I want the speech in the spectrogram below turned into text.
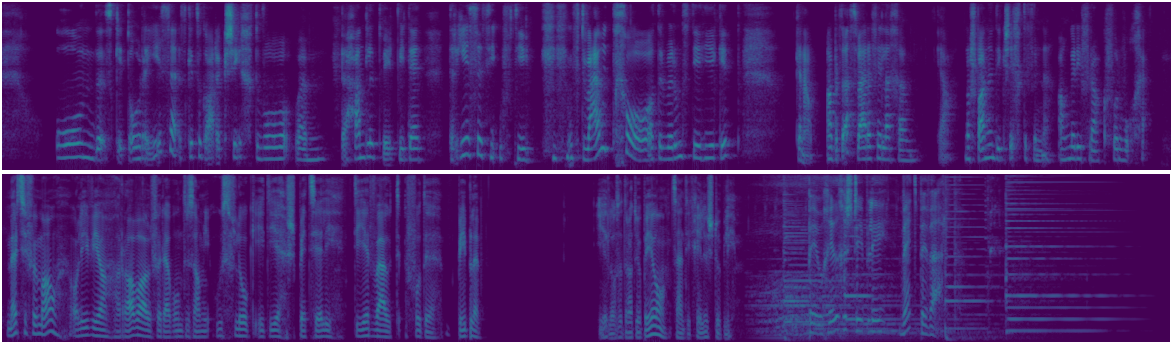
Und es gibt auch Riesen. Es gibt sogar eine Geschichte, wo ähm, behandelt wird, wie der, der Riesen sie auf die, auf die Welt kommen oder warum es die hier gibt. Genau. Aber das wären vielleicht ähm, ja, noch spannende Geschichten für eine andere Frage vor Woche. Merci vielmals, Olivia Raval, für den wundersamen Ausflug in die spezielle Tierwelt der Bibel. Ihr hört Radio BO, die Sendung Killenstübli. Beo Kirchenstübli Wettbewerb.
